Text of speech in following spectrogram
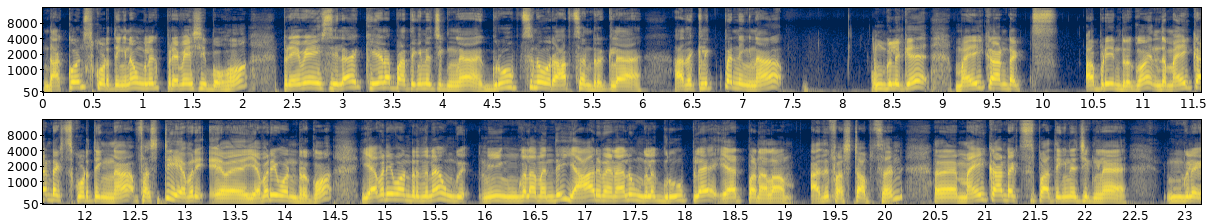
இந்த அக்கௌண்ட்ஸ் கொடுத்தீங்கன்னா உங்களுக்கு ப்ரைவேசி போகும். ப்ரைவேசியில் கீழே பார்த்தீங்கன்னு வச்சுக்கோங்களேன் குரூப்ஸ்னு ஒரு ஆப்ஷன் இருக்குல்ல அதை கிளிக் பண்ணிங்கன்னா உங்களுக்கு மை காண்டாக்ட்ஸ் அப்படின்னு இருக்கும் இந்த மை கான்டாக்ட்ஸ் கொடுத்தீங்கன்னா ஃபஸ்ட்டு எவரி எவரி ஒன் இருக்கும். எவரி ஒன் இருந்துன்னா உங்கள் நீ உங்களை வந்து யார் வேணாலும் உங்களை குரூப்பில் ஆட் பண்ணலாம். அது ஃபஸ்ட் ஆப்ஷன் மை கான்டாக்ட்ஸ் பார்த்தீங்கன்னு வச்சுங்களேன் உங்களை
